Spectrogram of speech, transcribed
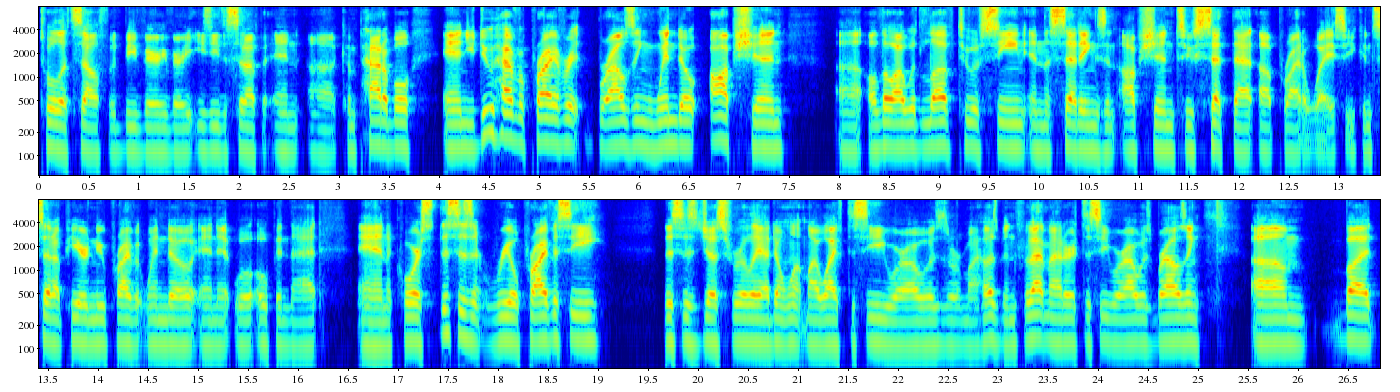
tool itself, it would be very, very easy to set up and uh, compatible. And you do have a private browsing window option uh, although I would love to have seen in the settings an option to set that up right away. So you can set up here new private window and it will open that. And of course, this isn't real privacy. This is just really, I don't want my wife to see where I was, or my husband for that matter, to see where I was browsing. Um, but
